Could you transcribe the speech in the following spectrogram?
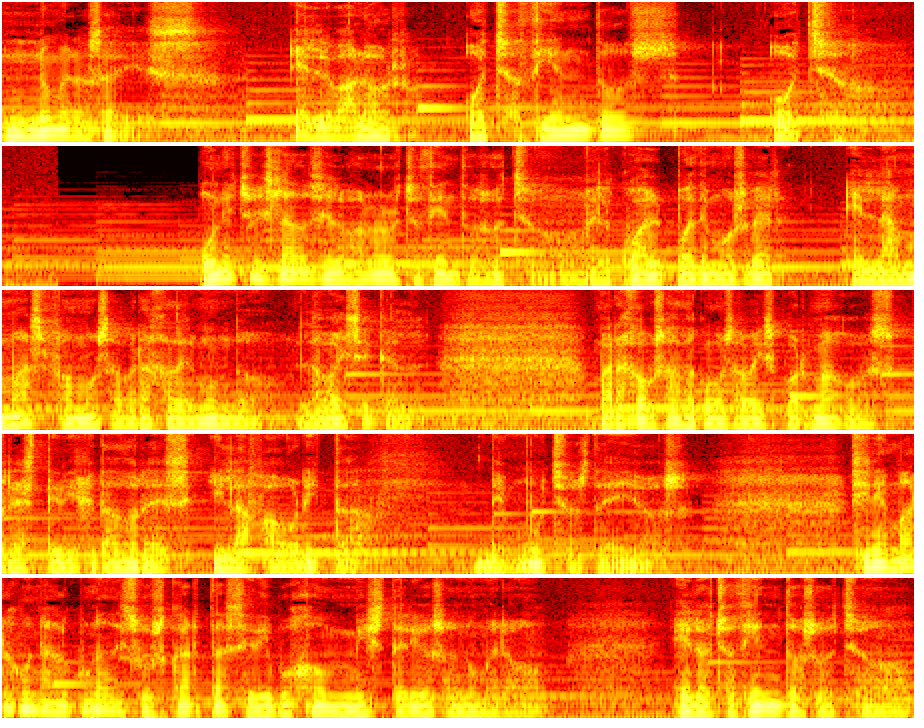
Número 6. El valor 808. Un hecho aislado es el valor 808, el cual podemos ver en la más famosa baraja del mundo, la Bicycle. Baraja usada, como sabéis, por magos, prestidigitadores y la favorita de muchos de ellos. Sin embargo, en alguna de sus cartas se dibuja un misterioso número, el 808.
